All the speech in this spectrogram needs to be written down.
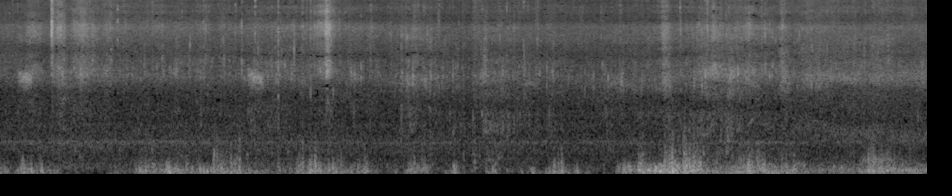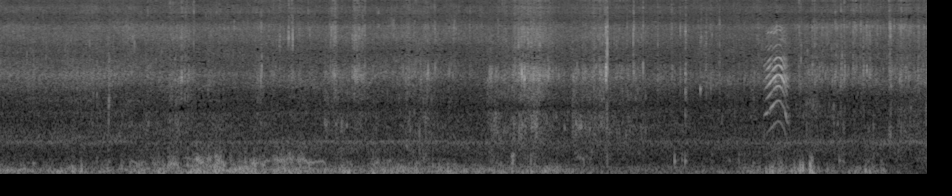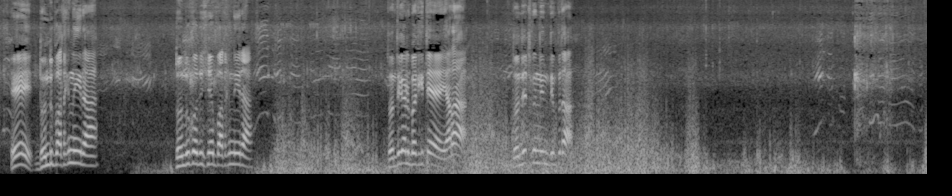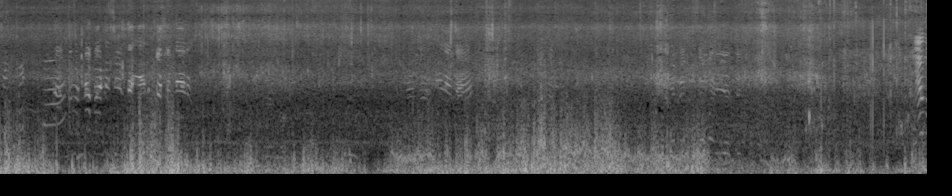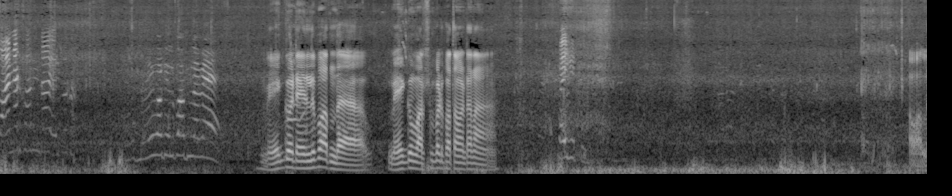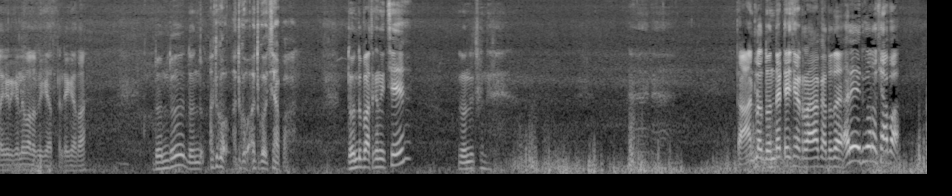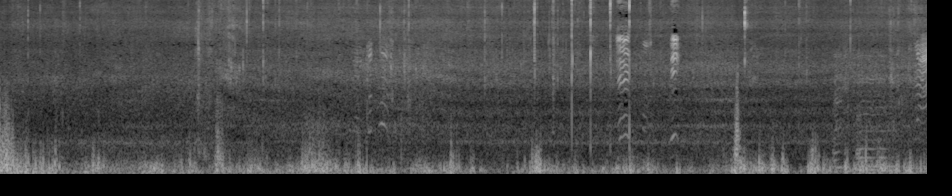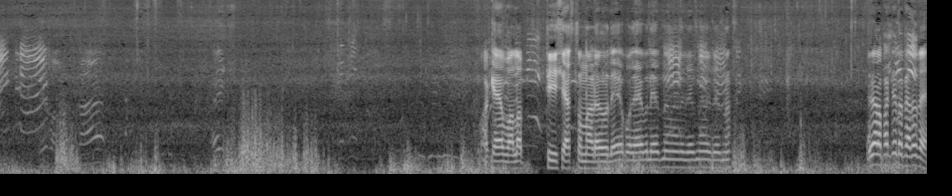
ఏ దొందు బతకనీరా. దొందు కొద్దిసేపు బతకనీరా. దొందు కానీ బతికితే ఎరా? దొందెచ్చుకుని నేను దింపుతా. మేఘకోటి వెళ్ళిపోతుందా? మేఘం వర్షం పడిపోతామంటానా? వాళ్ళ దగ్గరికి వెళ్ళి వాళ్ళ దగ్గరికి కదా. దొందు దొందు అదిగో అదిగో అదిగో చేప. దొందు బతకనిచ్చి దొందు దాంట్లో దొందట్టేసాడు రా పెద్దదా. అరే ఇదిగోరా చేప. ఓకే వాళ్ళ తీసేస్తున్నాడు. లేపు లేపు లేపు లేపు లేపు ఇవాళ పట్టేట పెద్దదే.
